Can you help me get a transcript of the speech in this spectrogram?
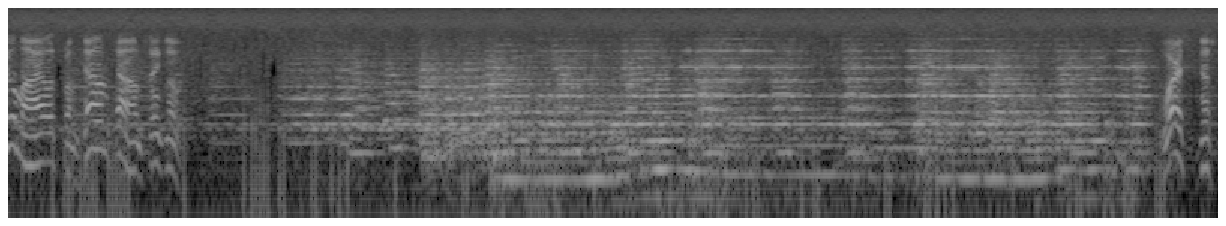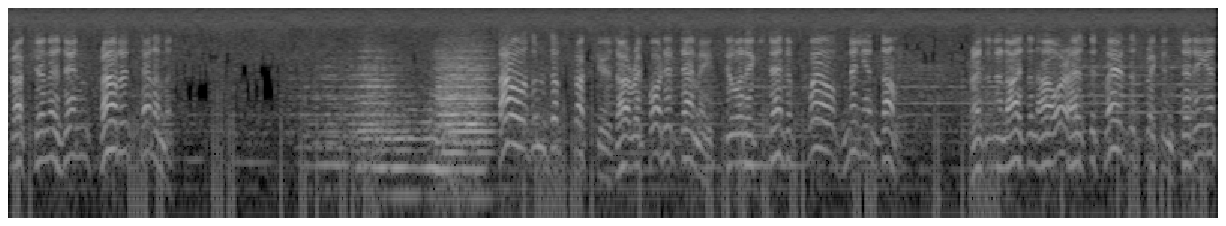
two miles from downtown St. Louis. Worst destruction is in crowded tenements. Thousands of structures are reported damaged to an extent of $12 million. President Eisenhower has declared the stricken city a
